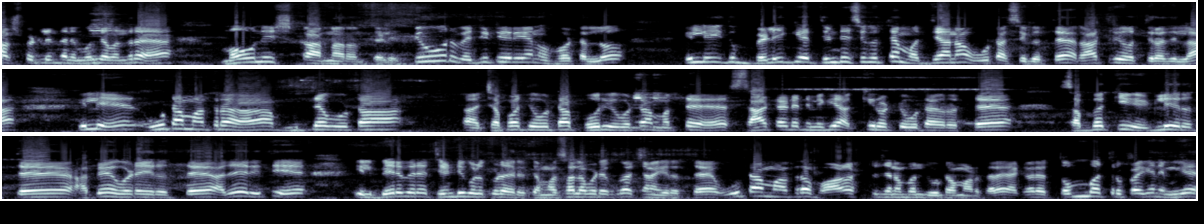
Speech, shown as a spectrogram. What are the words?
ಹಾಸ್ಪಿಟ್ಲಿಂದ ನಿಮ್ಮ ಮುಂದೆ ಬಂದರೆ ಮೌನಿಶ್ ಕಾರ್ನರ್ ಅಂತೇಳಿ. ಪ್ಯೂರ್ ವೆಜಿಟೇರಿಯನ್ ಹೋಟೆಲ್ಲು ಇಲ್ಲಿ ಇದು ಬೆಳಿಗ್ಗೆ ತಿಂಡಿ ಸಿಗುತ್ತೆ, ಮಧ್ಯಾಹ್ನ ಊಟ ಸಿಗುತ್ತೆ, ರಾತ್ರಿ ಹೊತ್ತಿರೋದಿಲ್ಲ. ಇಲ್ಲಿ ಊಟ ಮಾತ್ರ ಮುದ್ದೆ ಊಟ ಚಪಾತಿ ಊಟ, ಪೂರಿ ಊಟ, ಮತ್ತೆ ಸಾಟರ್ಡೆ ನಿಮಗೆ ಅಕ್ಕಿ ರೊಟ್ಟಿ ಊಟ ಇರುತ್ತೆ, ಸಬ್ಬಕ್ಕಿ ಇಡ್ಲಿ ಇರುತ್ತೆ, ಹಬೆ ವಡೆ ಇರುತ್ತೆ. ಅದೇ ರೀತಿ ಇಲ್ಲಿ ಬೇರೆ ಬೇರೆ ತಿಂಡಿಗಳು ಕೂಡ ಇರುತ್ತೆ. ಮಸಾಲೆ ವಡೆ ಕೂಡ ಚೆನ್ನಾಗಿರುತ್ತೆ. ಊಟ ಮಾತ್ರ ಬಹಳಷ್ಟು ಜನ ಬಂದು ಊಟ ಮಾಡ್ತಾರೆ. ಯಾಕಂದ್ರೆ ತೊಂಬತ್ತು ರೂಪಾಯಿಗೆ ನಿಮಗೆ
